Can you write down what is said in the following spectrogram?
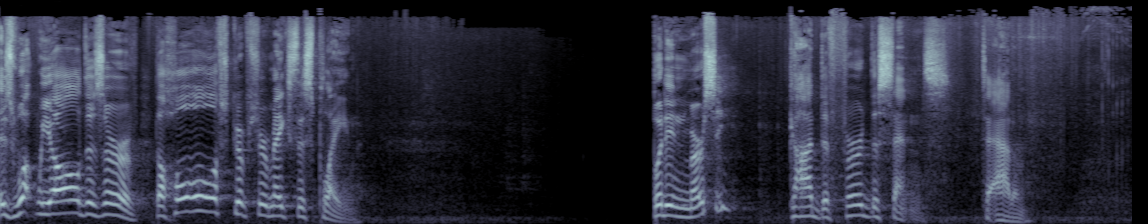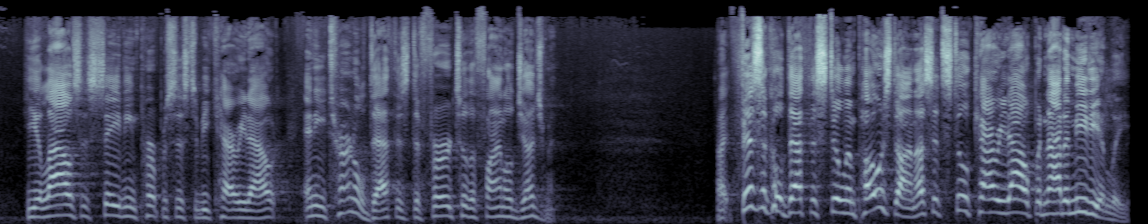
is what we all deserve. The whole of Scripture makes this plain. But in mercy, God deferred the sentence to Adam. He allows his saving purposes to be carried out, and eternal death is deferred to the final judgment. Right? Physical death is still imposed on us, it's still carried out, but not immediately.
